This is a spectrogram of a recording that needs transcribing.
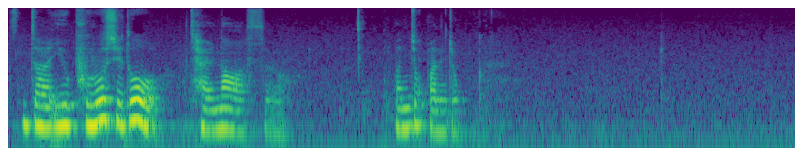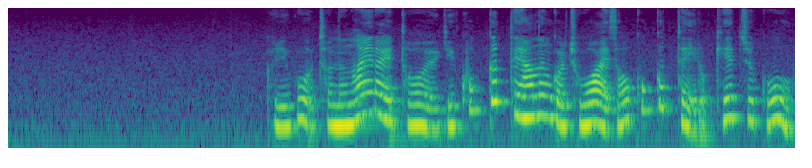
진짜 이 브러쉬도 잘 나왔어요. 만족 만족. 그리고 저는 하이라이터 여기 코끝에 하는 걸 좋아해서 코끝에 이렇게 해주고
